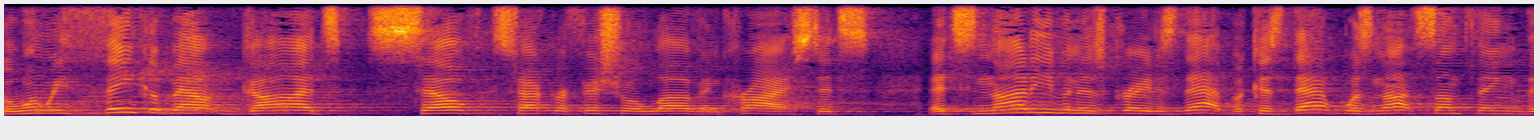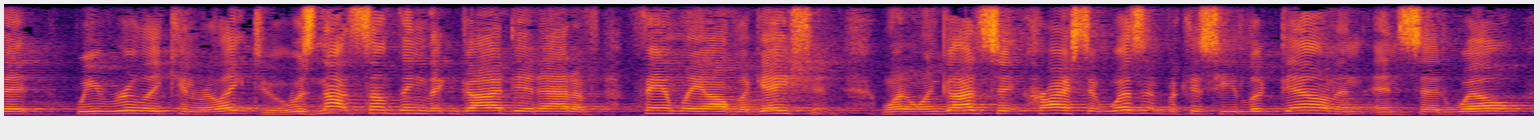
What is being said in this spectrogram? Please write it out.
But when we think about God's self sacrificial love in Christ, it's, it's not even as great as that because that was not something that we really can relate to. It was not something that God did out of family obligation. When, when God sent Christ, it wasn't because He looked down and, and said, Well,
